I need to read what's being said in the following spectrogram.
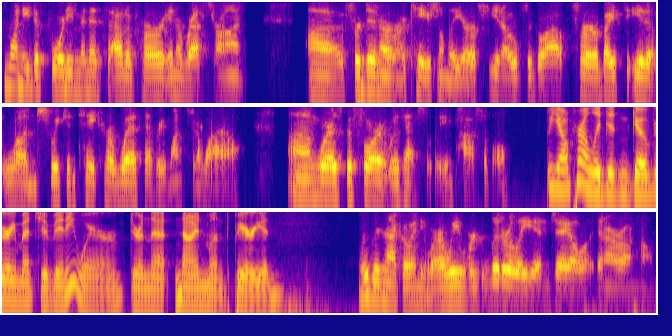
20 to 40 minutes out of her in a restaurant uh, for dinner occasionally, or if you know if we go out for a bite to eat at lunch, we can take her with every once in a while. Um, whereas before it was absolutely impossible. Y'all probably didn't go very much of anywhere during that nine month period. We did not go anywhere. We were literally in jail in our own home.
